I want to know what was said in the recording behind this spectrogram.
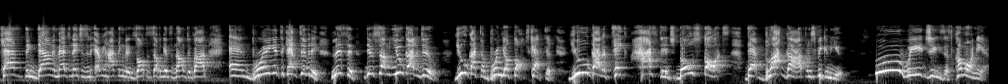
casting down imaginations and every high thing that exalts itself against the knowledge of God and bring it to captivity. Listen, there's something you got to do. You got to bring your thoughts captive. You got to take hostage those thoughts that block God from speaking to you. Ooh, we Jesus. Come on here.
